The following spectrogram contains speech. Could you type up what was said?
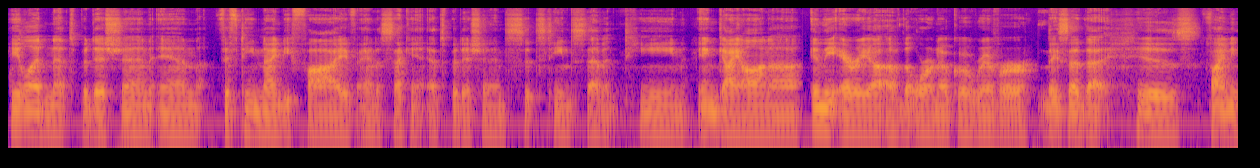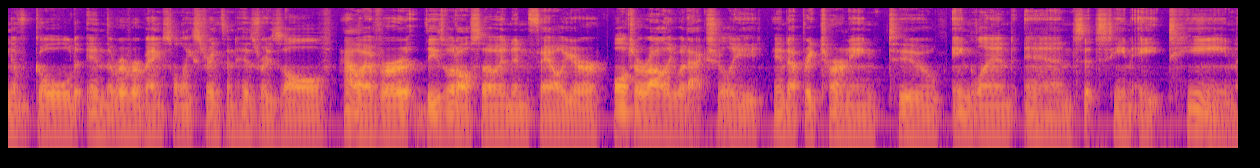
He led an expedition in 1595 and a second expedition in 1617 in Guyana in the area of the Orinoco River. They said that his finding of gold in the riverbanks only strengthened his resolve. However, these would also end in failure. Walter Raleigh would actually end up returning to England in 1618,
